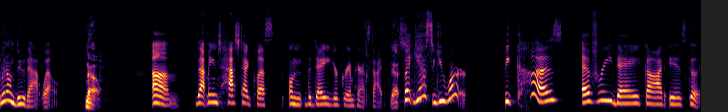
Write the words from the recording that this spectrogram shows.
we don't do that well. No. Um, that means hashtag plus on the day your grandparents died. Yes. But yes, you were. Because every day God is good.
